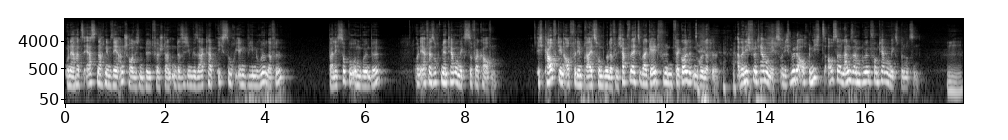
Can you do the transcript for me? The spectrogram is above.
Und er hat es erst nach einem sehr anschaulichen Bild verstanden, dass ich ihm gesagt habe, ich suche irgendwie einen Rührlöffel, weil ich Suppe umrühren will. Und er versucht mir einen Thermomix zu verkaufen. Ich kaufe den auch für den Preis vom Rührlöffel. Ich habe vielleicht sogar Geld für einen vergoldeten Rührlöffel, aber nicht für einen Thermomix. Und ich würde auch nichts außer langsam rühren vom Thermomix benutzen. Mhm.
